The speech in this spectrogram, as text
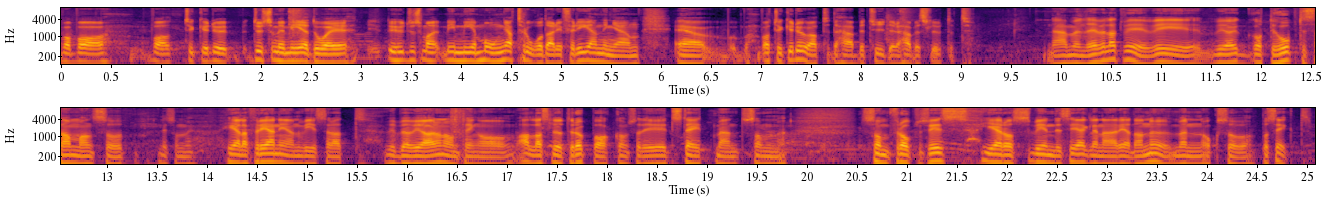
Vad, vad, vad, tycker du? Du som är med då, är, du som är med många trådar i föreningen. Eh, vad tycker du att det här betyder, det här beslutet? Nej men det är väl att vi, vi, vi har gått ihop tillsammans och liksom hela föreningen visar att vi behöver göra någonting och alla sluter upp bakom så det är ett statement som som förhoppningsvis ger oss vind i seglen redan nu, men också på sikt.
